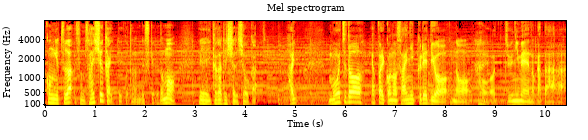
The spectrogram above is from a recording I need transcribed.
今月はその最終回ということなんですけれども、えーいかがでしたでしょうか？はいもう一度やっぱりこのサイニックレディオのはいこう12名の方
